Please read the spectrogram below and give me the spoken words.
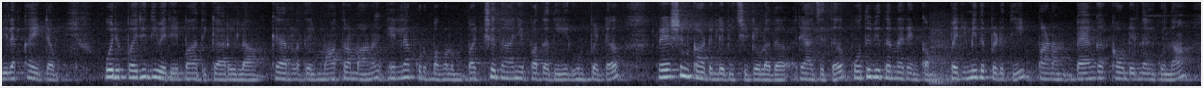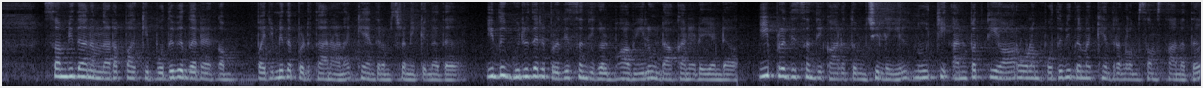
വിലക്കയറ്റം ഒരു പരിധിവരെ ബാധിക്കാറില്ല. കേരളത്തിൽ മാത്രമാണ് എല്ലാ കുടുംബങ്ങളും ഭക്ഷ്യധാന്യ പദ്ധതിയിൽ ഉൾപ്പെട്ട് റേഷൻ കാർഡ് ലഭിച്ചിട്ടുള്ളത്. രാജ്യത്ത് പൊതുവിതരണ രംഗം പരിമിതപ്പെടുത്തി പണം ബാങ്ക് അക്കൗണ്ടിൽ നൽകുന്ന സംവിധാനം നടപ്പാക്കി പൊതുവിതരണം പരിമിതപ്പെടുത്താനാണ് കേന്ദ്രം ശ്രമിക്കുന്നത്. ഇത് ഗുരുതര പ്രതിസന്ധികൾ ഭാവിയിൽ ഉണ്ടാക്കാനിടയുണ്ട്. ഈ പ്രതിസന്ധി കാലത്തും ജില്ലയിൽ നൂറ്റി അൻപത്തി ആറോളം പൊതുവിതരണ കേന്ദ്രങ്ങളും സംസ്ഥാനത്ത്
